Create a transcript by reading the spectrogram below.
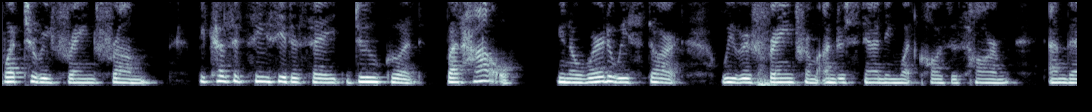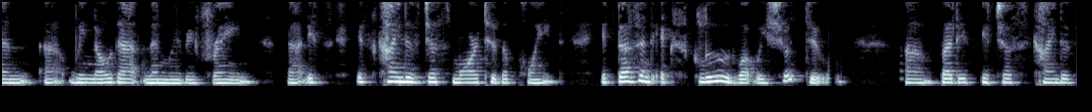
what to refrain from because it's easy to say, do good, but how? You know, where do we start? We refrain from understanding what causes harm, and then uh, we know that, and then we refrain. That it's it's kind of just more to the point. It doesn't exclude what we should do, um, but it, it just kind of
